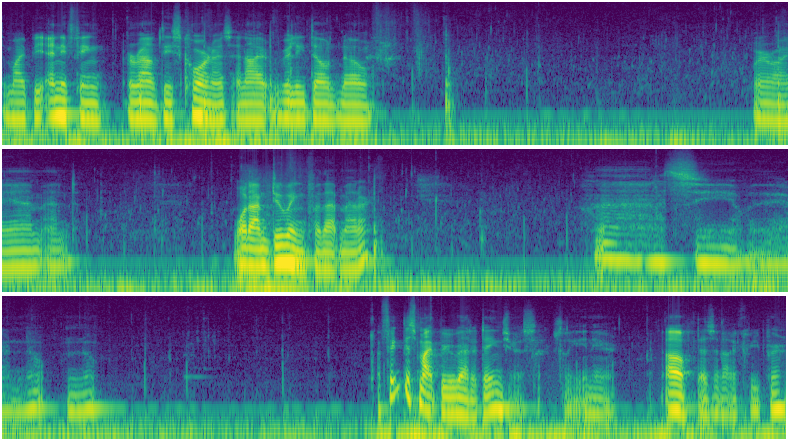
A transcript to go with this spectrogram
There might be anything around these corners and I really don't know where I am and what I'm doing for that matter. Uh, let's see over there. Nope, nope. I think this might be rather dangerous actually in here. Oh, there's another creeper.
